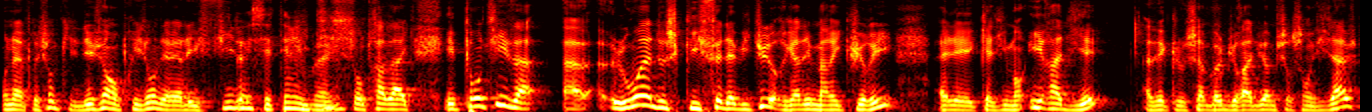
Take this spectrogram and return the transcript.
on a l'impression qu'il est déjà en prison derrière les fils oui, terrible, qui son travail. Et Ponty va euh, loin de ce qu'il fait d'habitude. Regardez Marie Curie, elle est quasiment irradiée avec le symbole du radium sur son visage.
